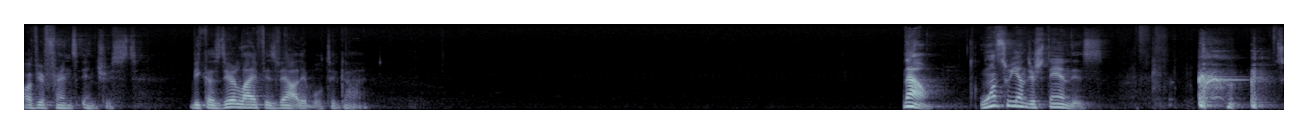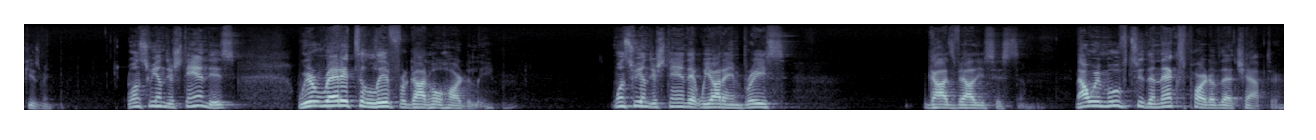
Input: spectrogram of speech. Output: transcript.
of your friend's interest because their life is valuable to God. Now, once we understand this, excuse me, once we understand this, we're ready to live for God wholeheartedly. Once we understand that we ought to embrace God's value system. Now we move to the next part of that chapter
